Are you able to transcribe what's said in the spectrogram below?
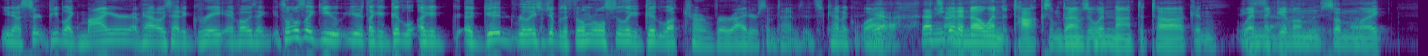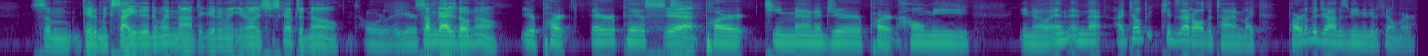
you know certain people like Meyer. I've had, always had a great. I've always like it's almost like you you're like a good like a, a good relationship with a filmer almost feels like a good luck charm for a writer. Sometimes it's kind of wild. Yeah, that's you got to know when to talk sometimes and when not to talk, and when to give them Exactly. some like some get them excited and when not to get them. You know, it's just have to know. totally. You're Some guys don't know. you're part therapist, Yeah. part team manager, part homie, you know, and, and that I tell kids that all the time. Like part of the job is being a good filmer.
